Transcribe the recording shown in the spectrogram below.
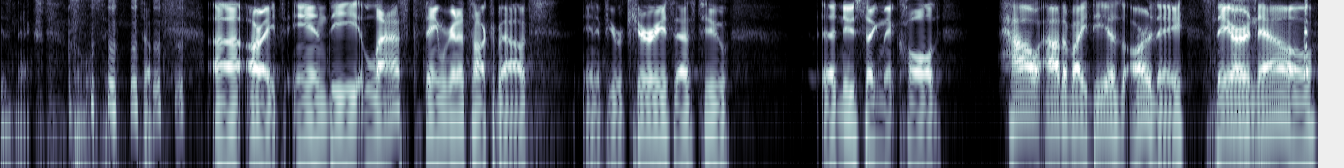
is next. But we'll see. so, uh, all right. And the last thing we're going to talk about, and if you were curious as to a new segment called "How Out of Ideas Are They?" They are now.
